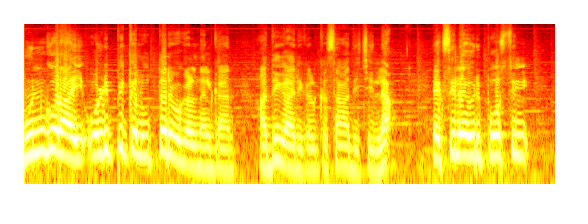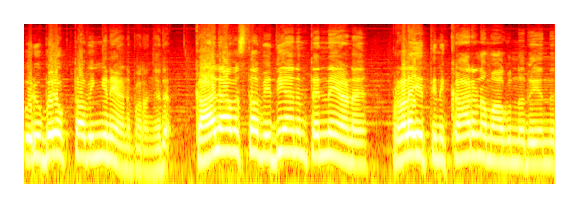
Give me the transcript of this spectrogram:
മുൻകൂറായി ഒഴിപ്പിക്കൽ ഉത്തരവുകൾ നൽകാൻ അധികാരികൾക്ക് സാധിച്ചില്ല. എക്സിലെ ഒരു പോസ്റ്റിൽ ഒരു ഉപയോക്താവ് ഇങ്ങനെയാണ് പറഞ്ഞത്. കാലാവസ്ഥാ വ്യതിയാനം തന്നെയാണ് പ്രളയത്തിന് കാരണമാകുന്നത് എന്ന്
